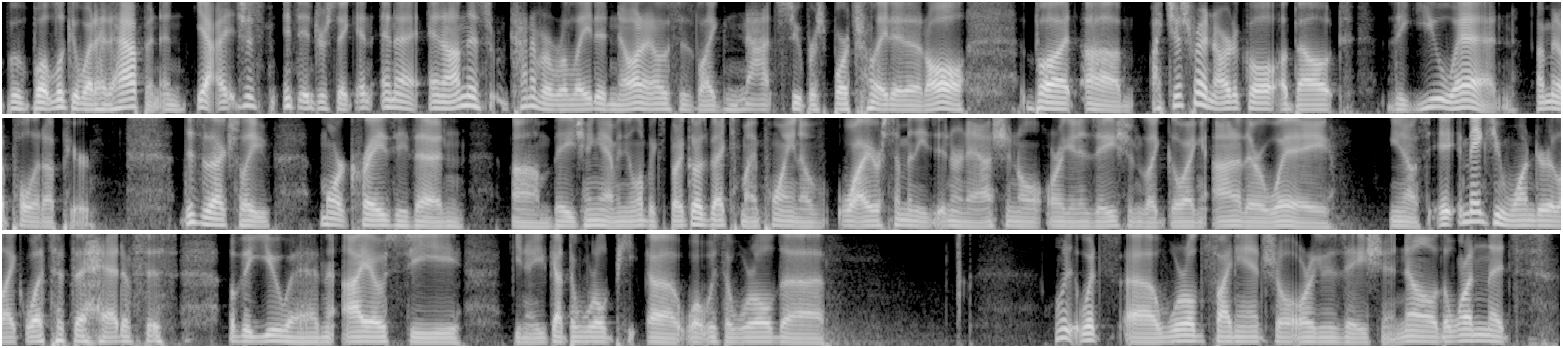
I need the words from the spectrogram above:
But, but look at what had happened, and yeah, it's just it's interesting. And and uh, and on this kind of a related note, I know this is like not super sports related at all, but um, I just read an article about the UN. I'm going to pull it up here. This is actually more crazy than um, Beijing having the Olympics, but it goes back to my point of why are some of these international organizations like going out of their way? You know, it, it makes you wonder like what's at the head of this of the UN, the IOC. You know, you've got the world. Uh, what was the world? Uh, what, what's uh, World Financial Organization? No, the one that's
